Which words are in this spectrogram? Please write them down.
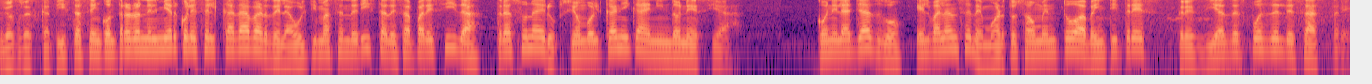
Los rescatistas encontraron el miércoles el cadáver de la última senderista desaparecida tras una erupción volcánica en Indonesia. Con el hallazgo, el balance de muertos aumentó a 23, tres días después del desastre.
